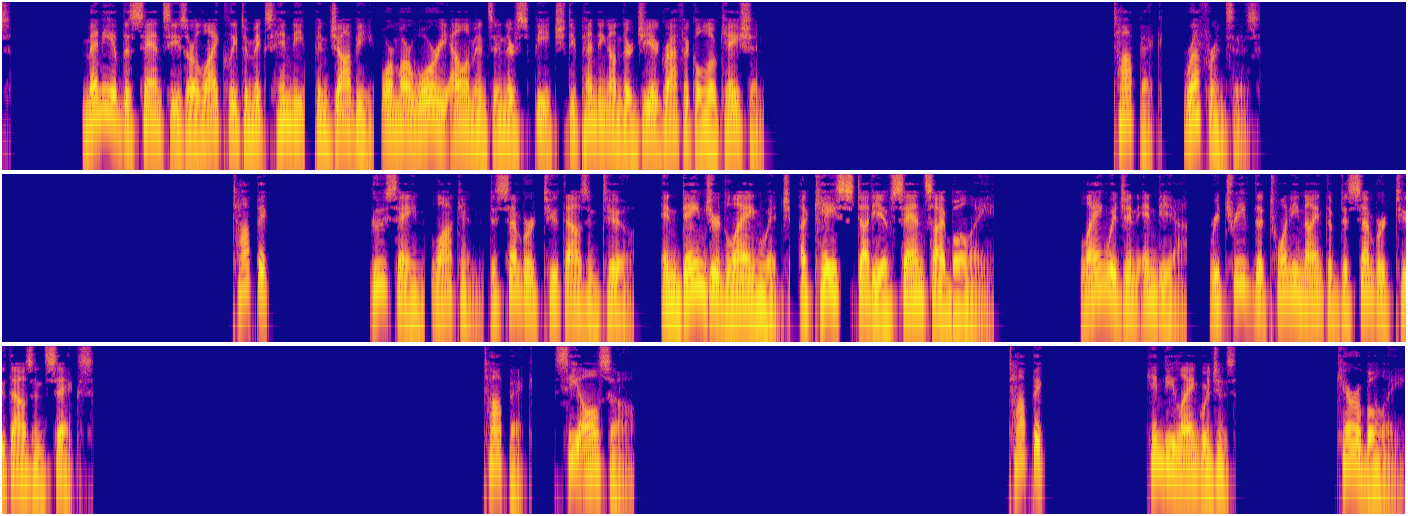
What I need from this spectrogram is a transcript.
Many of the Sansis are likely to mix Hindi, Punjabi, or Marwari elements in their speech depending on their geographical location. References Gusain, Lakhan December 2002. Endangered Language, A Case Study of Sansiboli. Language in India. Retrieved 29 December 2006. See also Hindi languages Khariboli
